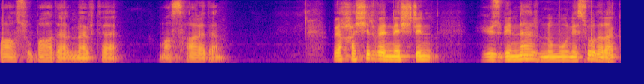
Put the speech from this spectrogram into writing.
Basu badel mevte mazhar eden. Ve haşir ve neşrin yüzbinler numunesi olarak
